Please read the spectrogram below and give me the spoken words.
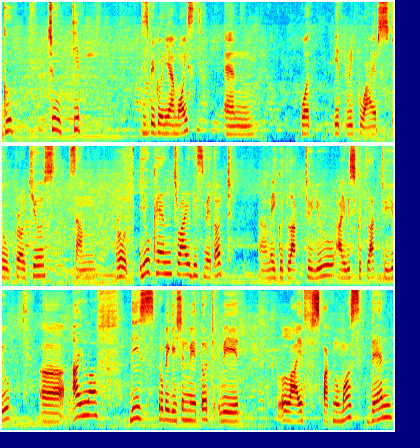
good to keep this begonia moist and what it requires to produce some you can try this method. Uh, may good luck to you. I wish good luck to you. Uh, I love this propagation method with live sphagnum moss then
